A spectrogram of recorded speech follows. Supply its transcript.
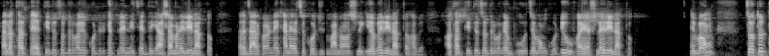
তাহলে অর্থাৎ তৃতীয় চতুর্ভাগে কোটির ক্ষেত্রে নিচের দিকে আসা মানে ঋণাত্মক। তাহলে যার কারণে এখানে হচ্ছে কোটির মানও আসলে কি হবে ঋণাত্মক হবে? অর্থাৎ তৃতীয় চতুর্ভাগের ভুজ এবং কোটি উভয় আসলে ঋণাত্মক। এবং চতুর্থ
